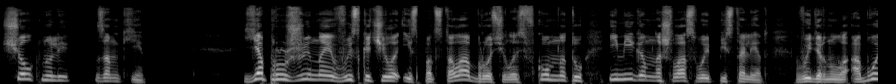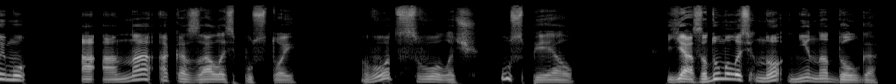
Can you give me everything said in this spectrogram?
Щелкнули замки. Я пружиной выскочила из-под стола, бросилась в комнату и мигом нашла свой пистолет, выдернула обойму, а она оказалась пустой. Вот сволочь, успел. Я задумалась, но ненадолго.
